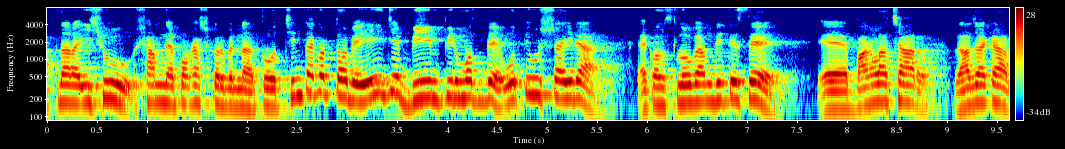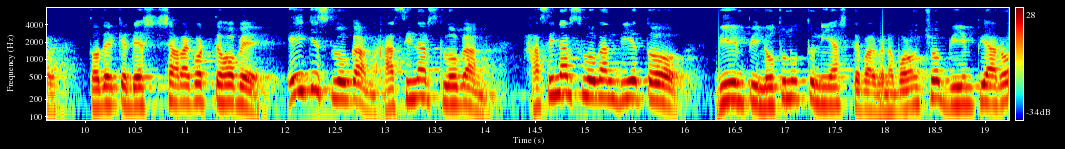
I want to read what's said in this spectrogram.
আপনারা ইস্যু সামনে প্রকাশ করবেন না। তো চিন্তা করতে হবে, এই যে বিএনপির মধ্যে অতি উৎসাহীরা এখন স্লোগান দিতেছে বাংলা ছাড়, রাজাকার, তোদেরকে দেশ ছাড়া করতে হবে, এই যে স্লোগান, হাসিনার স্লোগান হাসিনার স্লোগান দিয়ে তো বিএনপি নতুনত্ব নিয়ে আসতে পারবে না, বরঞ্চ বিএনপি আরও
